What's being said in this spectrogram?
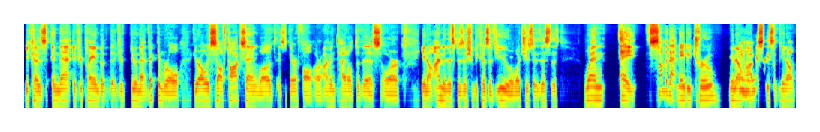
because in that if you're playing the, the, if you're doing that victim role you're always self-talk saying well it's, it's, their fault or i'm entitled to this or you know i'm in this position because of you or what you said this this when hey some of that may be true you know mm-hmm. obviously some, you know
